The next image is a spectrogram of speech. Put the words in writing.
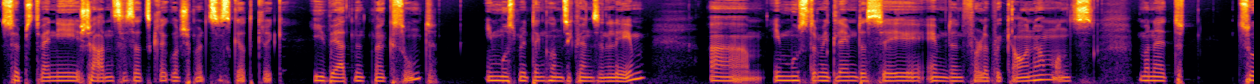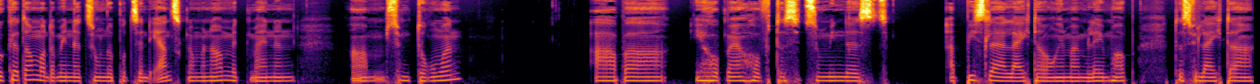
selbst wenn ich Schadensersatz kriege und Schmerzensgeld kriege, ich werde nicht mehr gesund. Ich muss mit den Konsequenzen leben. Ähm, ich muss damit leben, dass sie eben den Fehler begangen haben und mir nicht zugehört haben oder mich nicht zu 100% ernst genommen haben mit meinen ähm, Symptomen. Aber ich habe mir erhofft, dass ich zumindest ein bisschen Erleichterung in meinem Leben habe, dass vielleicht eine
